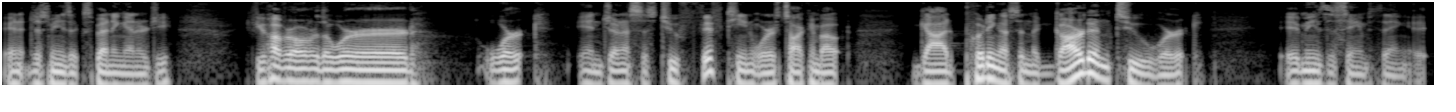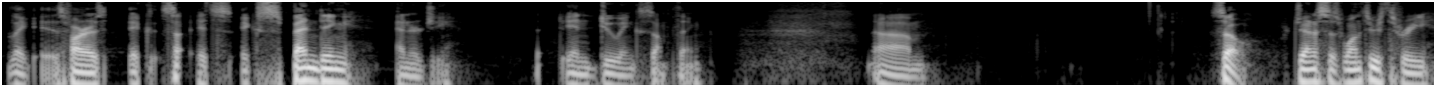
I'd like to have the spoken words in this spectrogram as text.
and it just means expending energy. If you hover over the word work in Genesis 2 15, where it's talking about God putting us in the garden to work, it means the same thing. Like, as far as ex- it's expending energy in doing something. Um, so, Genesis 1 through 3,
